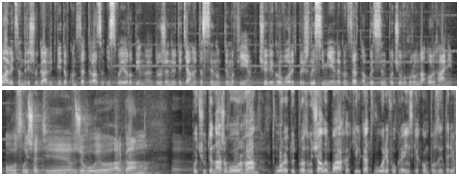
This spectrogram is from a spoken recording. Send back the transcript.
Миколаївець Андрій Шульга відвідав концерт разом із своєю родиною, дружиною Тетяною та сином Тимофієм. Чоловік говорить, прийшли з сім'єю на концерт, аби син почув гру на органі. услышать э, вживую орган. Почути наживо орган. Твори тут прозвучали Баха, кілька творів українських композиторів.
